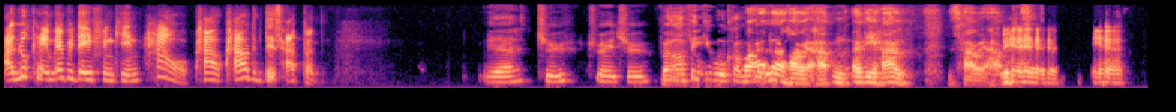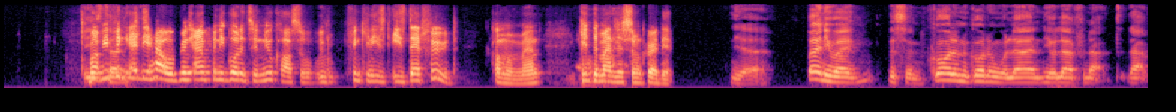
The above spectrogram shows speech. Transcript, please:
I look at him every day thinking, how, how, how did this happen? Yeah, true, true, true. But I mm. think it will come. Well, I know how it happened. Eddie Howe is how it happened. Yeah, yeah. He's but if you think Eddie Howe will bring Anthony Gordon to Newcastle, thinking he's he's dead food. Come on, man. Give the manager some credit. Yeah. But anyway, listen, Gordon Gordon will learn. He'll learn from that that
